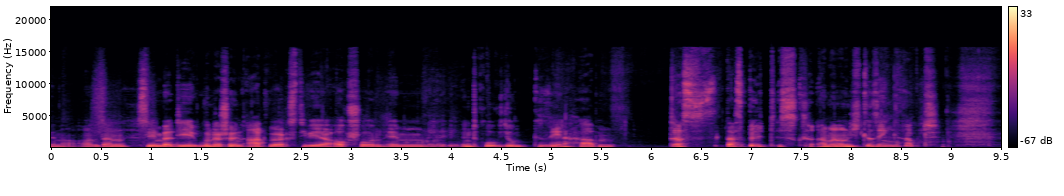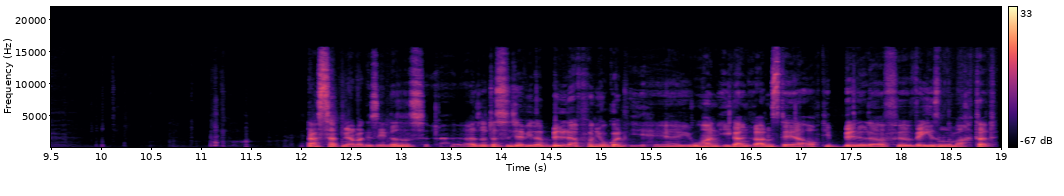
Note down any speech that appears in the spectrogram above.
genau. Und dann sehen wir die wunderschönen Artworks, die wir auch schon im Intro-Video gesehen haben das, das Bild ist, haben wir noch nicht gesehen gehabt. Das hatten wir aber gesehen. Das ist, also das ist ja wieder Bilder von Johann, äh, Johann Egernkranz, der ja auch die Bilder für Wesen gemacht hat.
